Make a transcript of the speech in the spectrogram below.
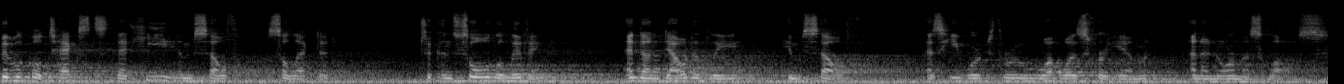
biblical texts that he himself selected to console the living and undoubtedly himself as he worked through what was for him an enormous loss.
